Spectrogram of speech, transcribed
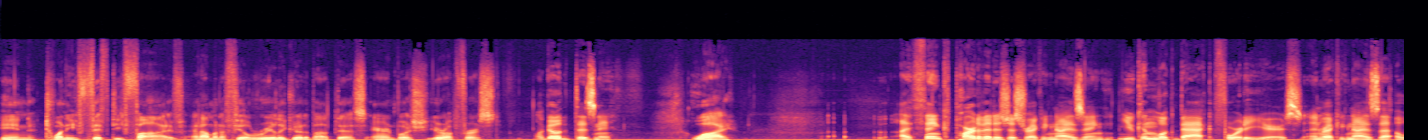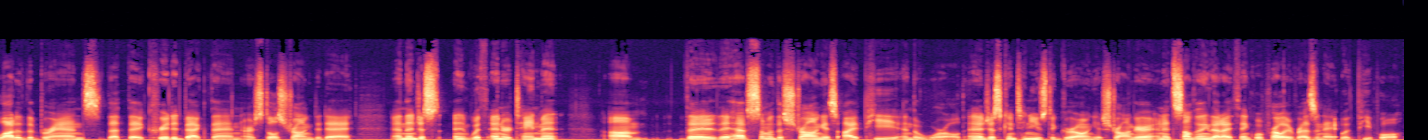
in 2055 and i'm going to feel really good about this aaron bush you're up first I'll go with Disney. why I think part of it is just recognizing you can look back 40 years and recognize that a lot of the brands that they created back then are still strong today. And then just in- with entertainment, um, they, they have some of the strongest IP in the world, and it just continues to grow and get stronger. And it's something that I think will probably resonate with people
